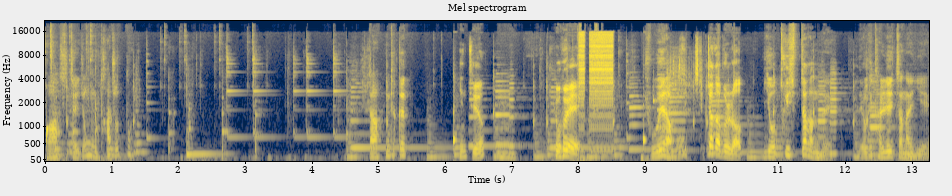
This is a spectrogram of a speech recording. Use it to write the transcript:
와 진짜 이 정도면 다 줬다. 자 힌트 끝. 힌트요? 음 교회 교회라고? 십, 십자가 블럭 이게 어떻게 십자가인데? 여기 달려 있잖아 이게.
